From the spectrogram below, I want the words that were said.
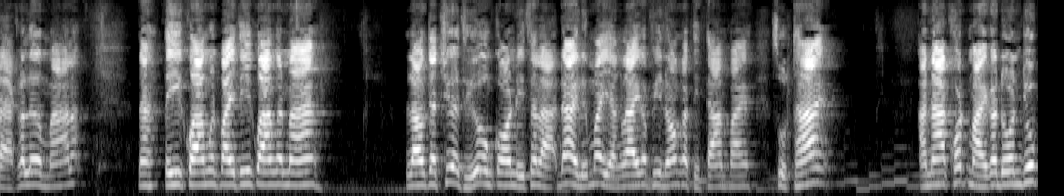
ลกๆ ก็เริ่มมาแล้ว นะตีความกันไปตีความกันมา เราจะเชื่อถือองค์กรอิสระได้หรือไม่อย่างไรก็พี่น้องก็ติดตามไป สุดท้าย อนาคตใหม่ก็โดนยุบ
